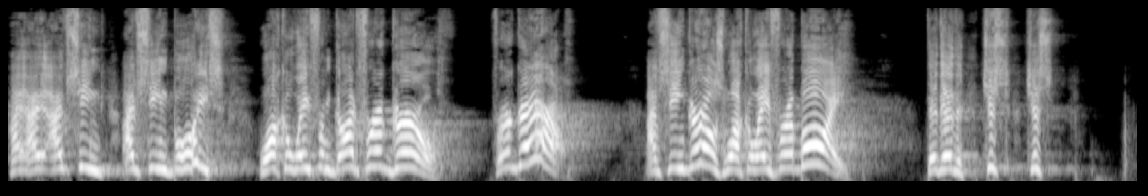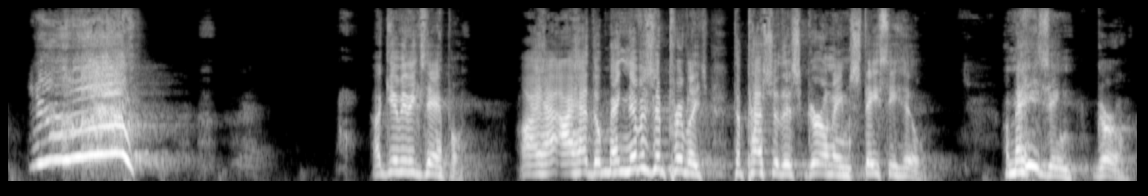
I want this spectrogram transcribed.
I, I, I've seen, I've seen boys walk away from God for a girl, for a girl. I've seen girls walk away for a boy. They're, they're just, just, I'll give you an example. I, I had the magnificent privilege to pastor this girl named Stacy Hill. Amazing girl.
